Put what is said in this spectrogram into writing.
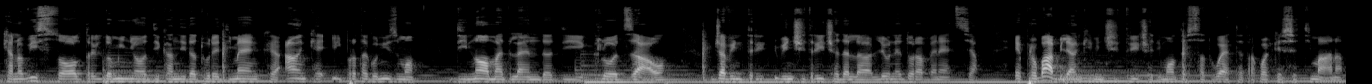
che hanno visto oltre il dominio di candidature di Mank anche il protagonismo di Nomadland di Chloe Zhao, già vincitrice del Leone d'Oro a Venezia e probabile anche vincitrice di molte statuette tra qualche settimana.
